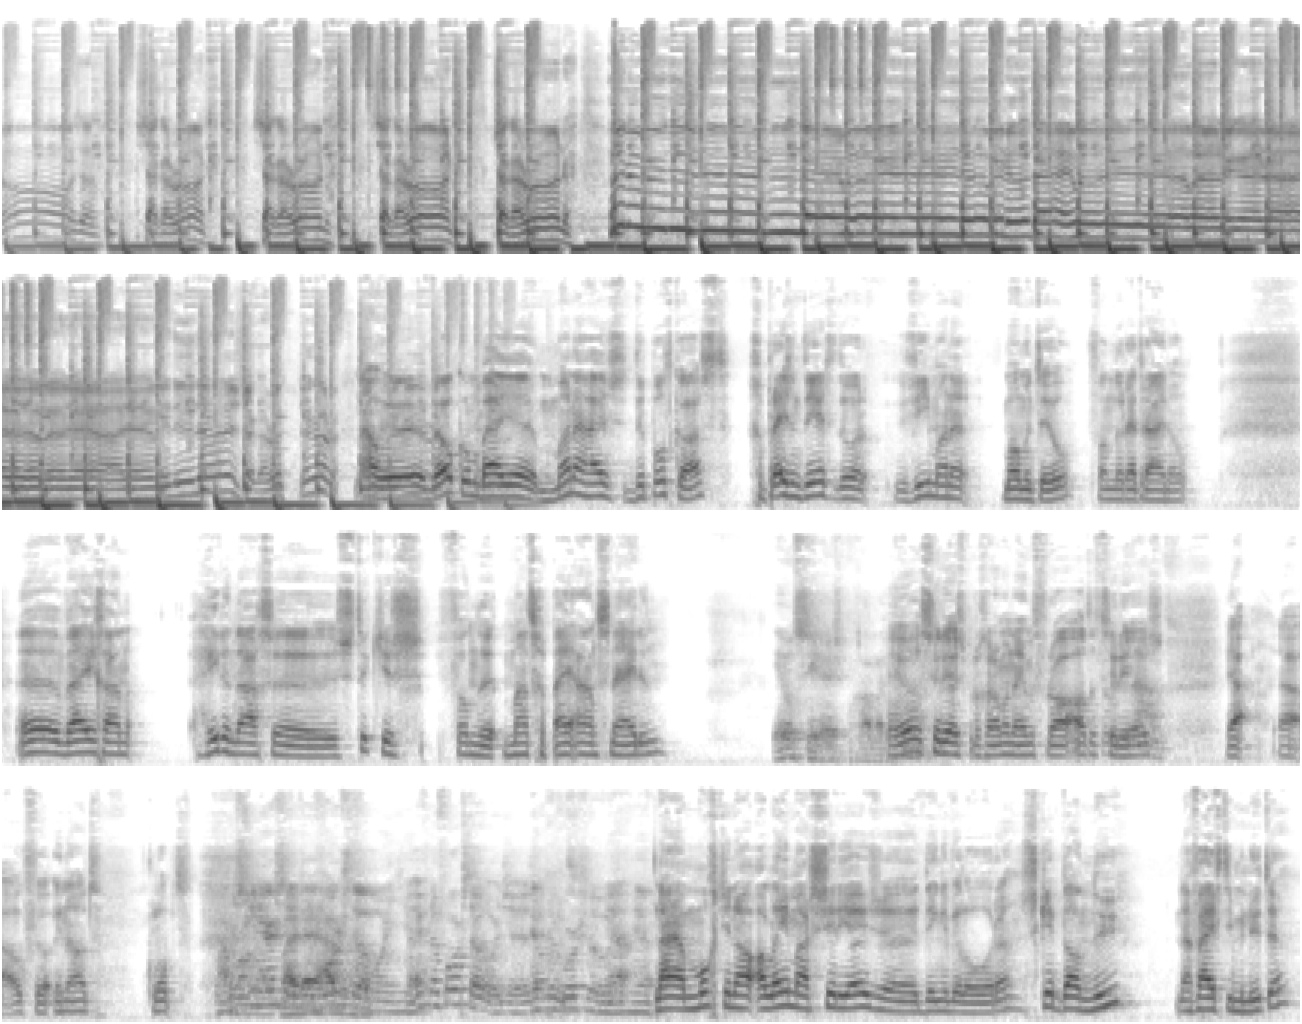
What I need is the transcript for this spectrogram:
no. Nou, eh, welkom bij eh, Mannenhuis, de podcast. Gepresenteerd door vier mannen momenteel van de Red Rhino. Eh, wij gaan hedendaagse stukjes van de maatschappij aansnijden. Heel serieus programma. Heel serieus programma, neem het vooral altijd serieus. Ja, ja, ook veel inhoud. Klopt. Maar misschien eerst even een voorstelrondje. Even een voorstelrondje. Even een voorstelrondje, Ja. ja. Nou ja, mocht je nou alleen maar serieuze dingen willen horen, skip dan nu naar 15 minuten.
